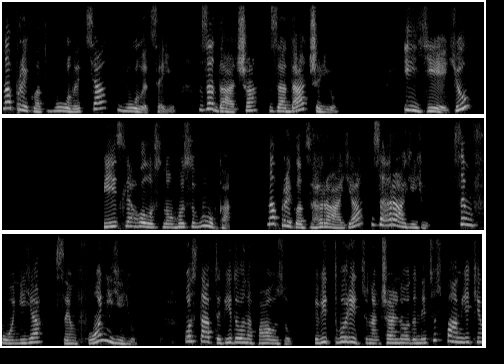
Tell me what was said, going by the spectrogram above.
Наприклад, вулиця вулицею, задача задачею. І єю після голосного звука. Наприклад, зграя зграєю, симфонія симфонією. Поставте відео на паузу. Відтворіть цю навчальну одиницю з пам'яті.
